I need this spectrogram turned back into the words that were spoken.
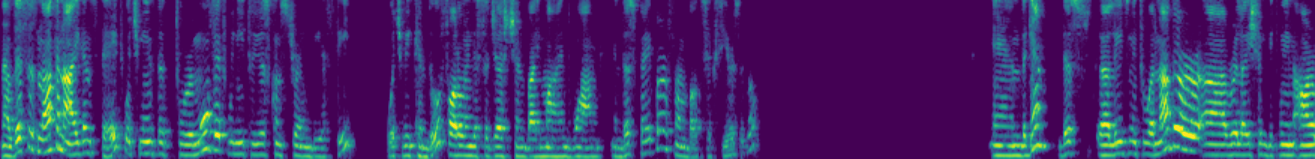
Now, this is not an eigenstate, which means that to remove it, we need to use constrained DFT, which we can do following a suggestion by Mind Wang in this paper from about six years ago. And again, this uh, leads me to another uh, relation between our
